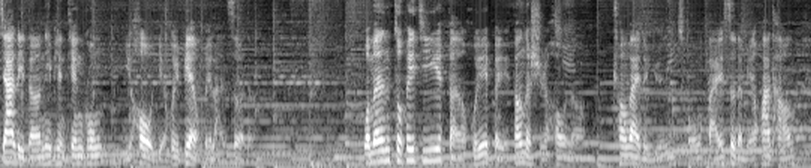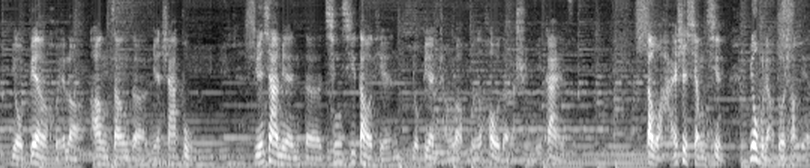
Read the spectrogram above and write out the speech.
家里的那片天空以后也会变回蓝色的。我们坐飞机返回北方的时候呢，窗外的云从白色的棉花糖又变回了肮脏的棉纱布。云下面的清晰稻田又变成了浑厚的水泥盖子，但我还是相信，用不了多少年，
